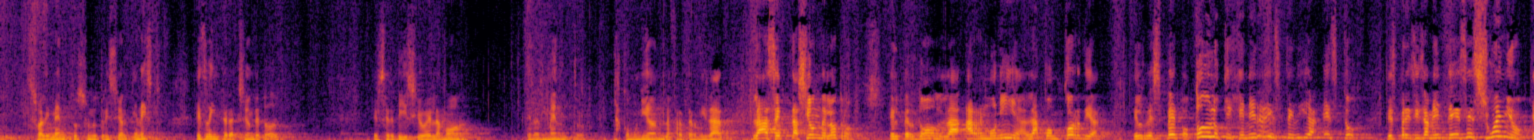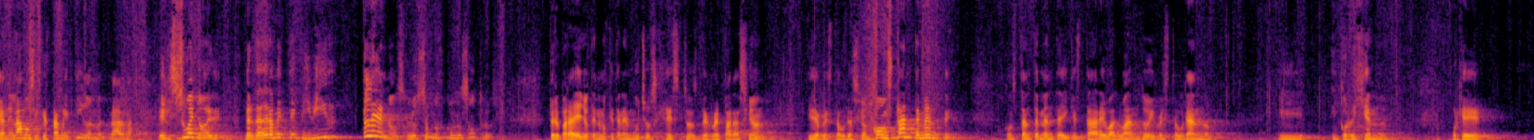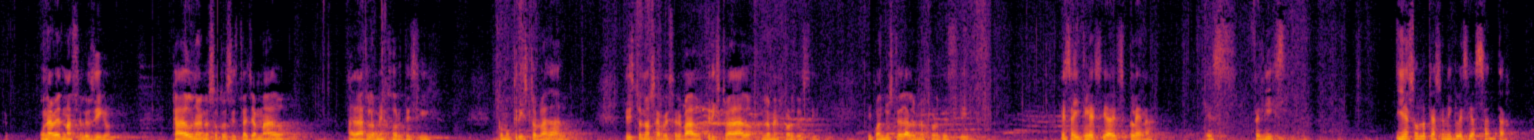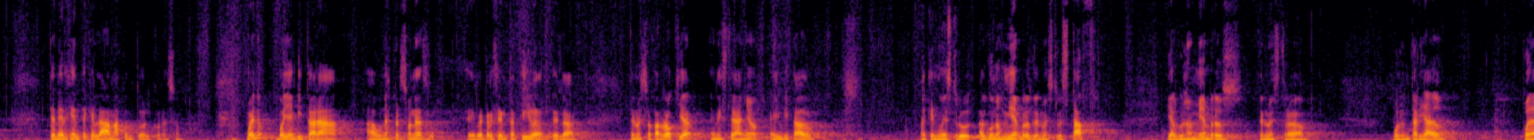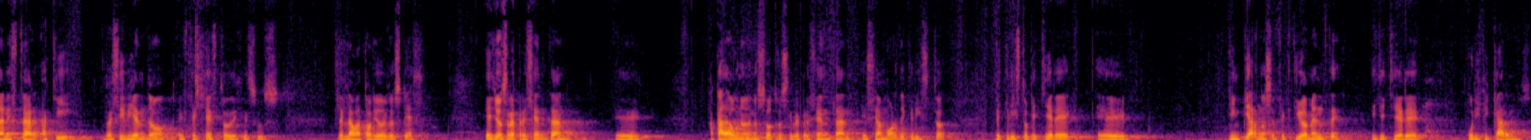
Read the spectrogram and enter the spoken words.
su alimento, su nutrición en esto. Es la interacción de todo. El servicio, el amor, el alimento, la comunión, la fraternidad, la aceptación del otro, el perdón, la armonía, la concordia, el respeto, todo lo que genera este día, esto es precisamente ese sueño que anhelamos y que está metido en nuestra alma, el sueño de verdaderamente vivir plenos los unos con los otros. Pero para ello tenemos que tener muchos gestos de reparación y de restauración constantemente. Constantemente hay que estar evaluando y restaurando y, corrigiendo. Porque una vez más se los digo, cada uno de nosotros está llamado a dar lo mejor de sí, como Cristo lo ha dado. Cristo no se ha reservado, Cristo ha dado lo mejor de sí. Y cuando usted da lo mejor de sí, esa iglesia es plena, es feliz. Y eso es lo que hace una iglesia santa, tener gente que la ama con todo el corazón. Bueno, voy a invitar a, a unas personas eh, representativas de, la, de nuestra parroquia. En este año he invitado a que algunos miembros de nuestro staff y algunos miembros de nuestro voluntariado puedan estar aquí recibiendo este gesto de Jesús del lavatorio de los pies. Ellos representan eh, a cada uno de nosotros y representan ese amor de Cristo, de Cristo que quiere eh, limpiarnos efectivamente y que quiere purificarnos.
